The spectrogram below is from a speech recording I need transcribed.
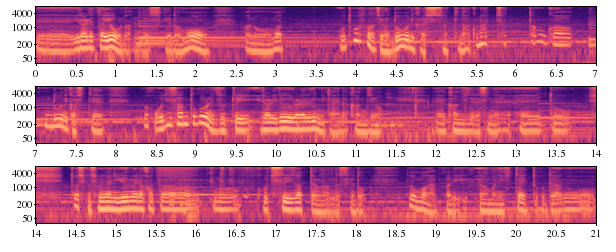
えー、いられたようなんですけどもあの、まお父さんたちがどうにかしちゃって亡くなっちゃったのかどうにかしてなんかおじさんのところにずっといられるいられるみたいな感じの、えー、感じでですね。え、ー、と確かそれなりに有名な方のこう血筋だったようなんですけどでもまあやっぱり山に行きたいってことであの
